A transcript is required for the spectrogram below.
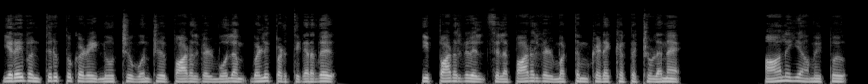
இறைவன் திருப்புகழை நூற்று ஒன்று பாடல்கள் மூலம் வெளிப்படுத்துகிறது. இப்பாடல்களில் சில பாடல்கள் மட்டும் கிடைக்கப் பெற்றுள்ளன. ஆலய அமைப்பு.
